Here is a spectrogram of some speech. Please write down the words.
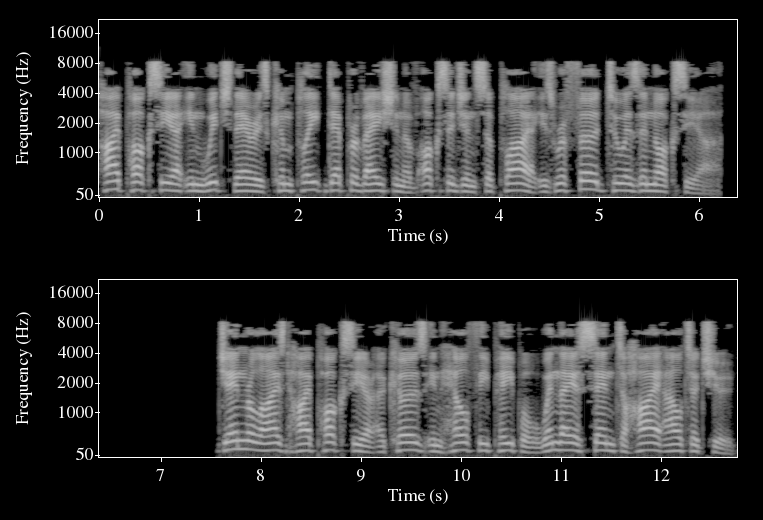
Hypoxia in which there is complete deprivation of oxygen supply is referred to as anoxia. Generalized hypoxia occurs in healthy people when they ascend to high altitude,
